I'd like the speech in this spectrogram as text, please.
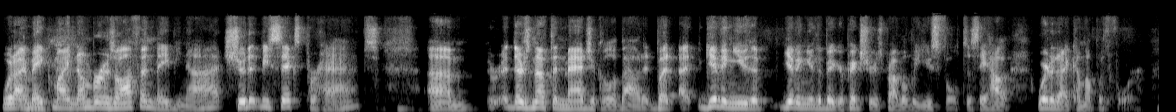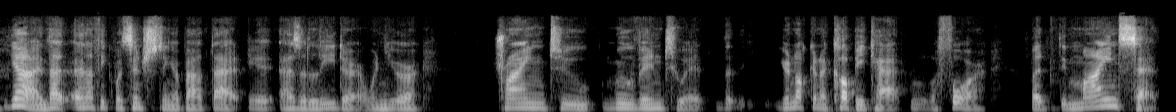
Would I make my number as often? Maybe not. Should it be six? Perhaps. Um, there's nothing magical about it, but uh, giving you the giving you the bigger picture is probably useful to say how where did I come up with four? Yeah, and that and I think what's interesting about that is, as a leader, when you're trying to move into it, the, you're not going to copycat rule of four, but the mindset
